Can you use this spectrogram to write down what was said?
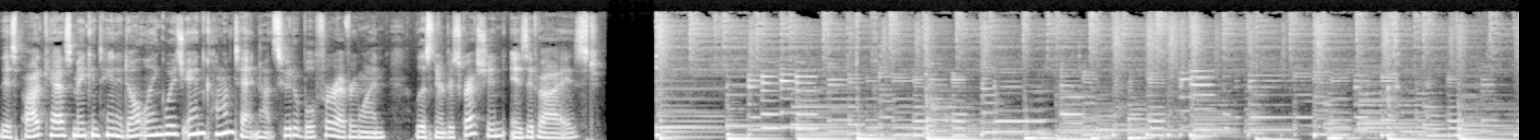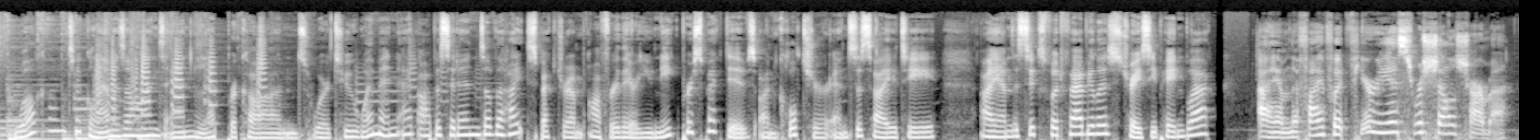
This podcast may contain adult language and content not suitable for everyone. Listener discretion is advised. Welcome to Glamazons and Leprechauns, where two women at opposite ends of the height spectrum offer their unique perspectives on culture and society. I am the six foot fabulous Tracy Payne Black. I am the five foot furious Rochelle Sharma.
